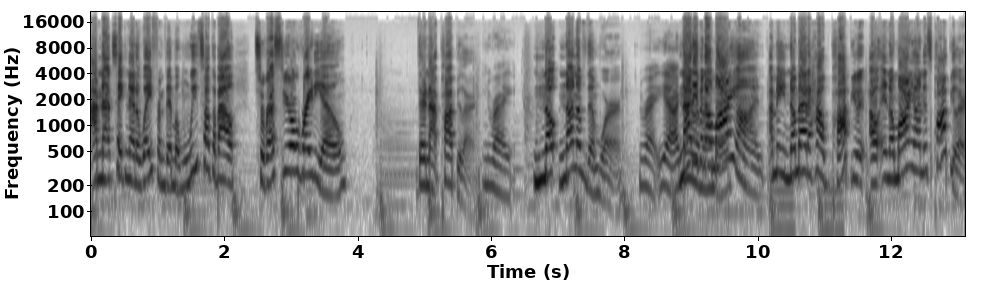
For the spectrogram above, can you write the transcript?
I'm not taking that away from them, but when we talk about terrestrial radio, they're not popular. right, No, none of them were. right, yeah. I Not even remember. Omarion. I mean, no matter how popular, oh, and Omarion is popular.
